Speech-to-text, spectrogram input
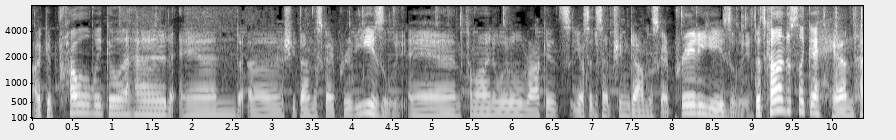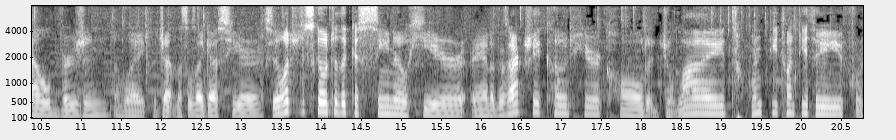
I could probably go ahead and uh, shoot down this guy pretty easily. And come on, little rockets. Yes, I just ended shooting down this guy pretty easily. It's kind of just like a handheld version of like the jet missiles, I guess, here. So let's just go to the casino here, and there's actually a code here called July 2023 for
